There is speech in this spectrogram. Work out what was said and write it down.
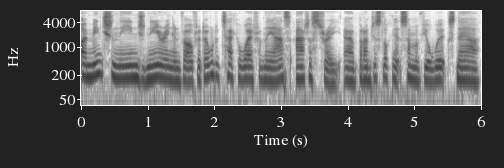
I mentioned the engineering involved. I don't want to take away from the artistry, uh, but I'm just looking at some of your works now.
